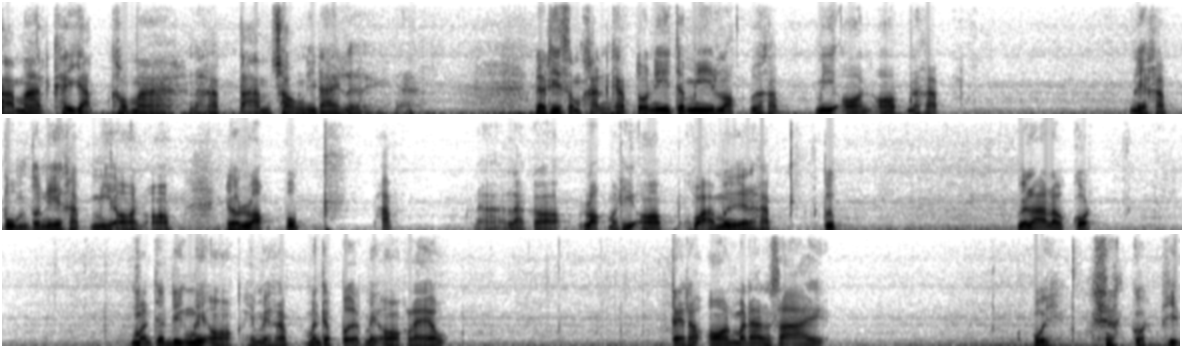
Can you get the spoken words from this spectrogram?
สามารถขยับเข้ามานะครับ ตามช่องนี้ได้เลยนะแล้วที่สำคัญครับตัวนี้จะมีล็อกด้วยครับ มี on off นะครับเนี่ยครับปุ่มตัวนี้ครับมี on off เดี๋ยวล็อกปุ๊บปั๊บนะแล้วก็ล็อกมาที่ off ขวามือนะครับปุ๊บเวลาเรากด มันจะดึงไม่ออกเห็นไหมครับ มันจะเปิดไม่ออกแล้ว แต่ถ้าออนมาด้านซ้ายอุ้ยกดผิด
